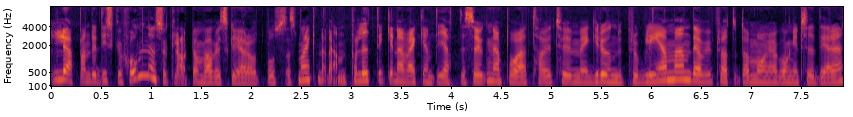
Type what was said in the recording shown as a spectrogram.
löpande diskussionen såklart om vad vi ska göra åt bostadsmarknaden. Politikerna verkar inte jättesugna på att ta itu med grundproblemen. Det har vi pratat om många gånger tidigare.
